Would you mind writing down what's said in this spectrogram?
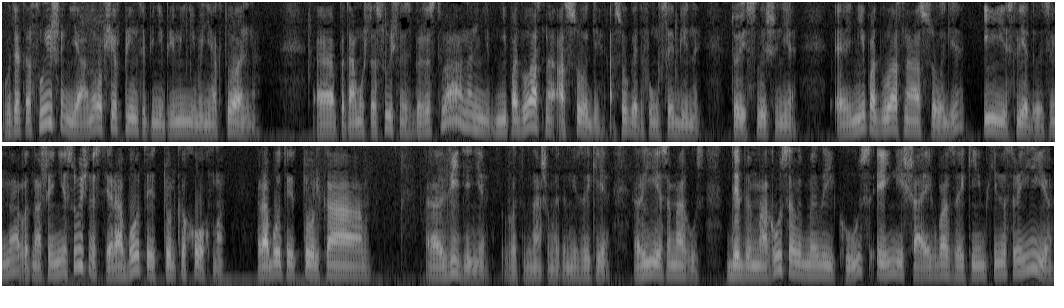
вот это слышание, оно вообще в принципе неприменимо, не актуально. Э, потому что сущность божества, она не подвластна осоге. Осога – это функция бины, то есть слышание. Э, не подвластна осоге, и, следовательно, в отношении сущности работает только хохма, работает только видение вот, в нашем этом языке. Риеса магус. Дебе магус алемелейкус эйни шайх базеки имхинас риию.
